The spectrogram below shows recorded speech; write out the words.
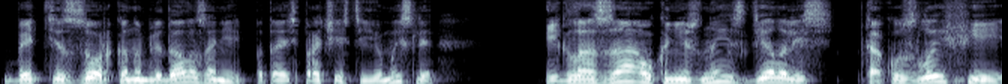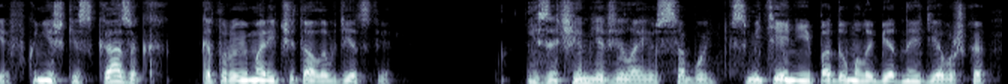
Бетти зорко наблюдала за ней, пытаясь прочесть ее мысли, и глаза у княжны сделались, как у злой феи в книжке сказок, которую Мари читала в детстве. «И зачем я взяла ее с собой?» — в смятении подумала бедная девушка —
